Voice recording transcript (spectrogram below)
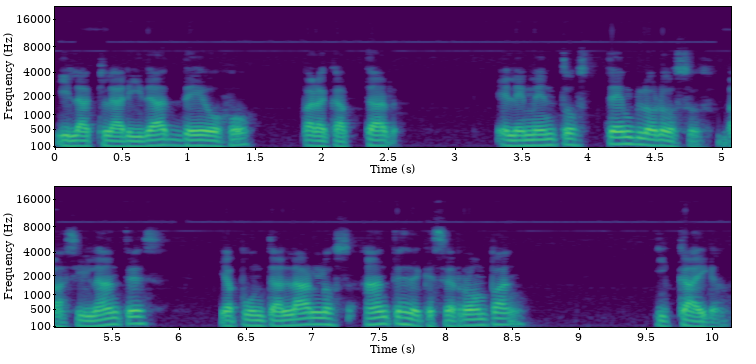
y la claridad de ojo para captar elementos temblorosos, vacilantes y apuntalarlos antes de que se rompan y caigan.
